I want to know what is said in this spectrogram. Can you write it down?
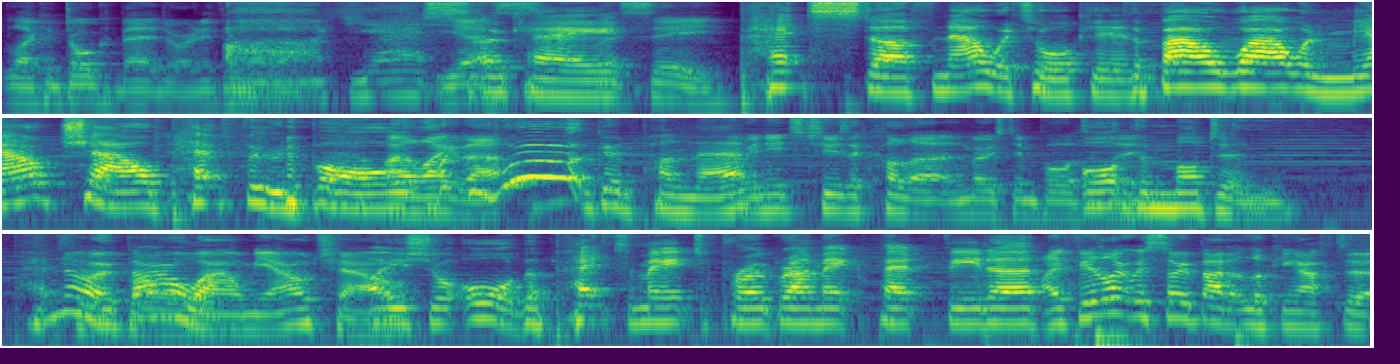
Like a dog bed or anything like Oh, that? Ah, yes. Yes. Okay. Let's see. Pet stuff. Now we're talking. The Bow Wow and Meow Chow pet food bowl. I like that. Woo! Good pun there. We need to choose a colour and most importantly. or the modern pet No, food bowl. Bow Wow Meow Chow. Are you sure? Or the Pet Mate Programmic Pet Feeder. I feel like we're so bad at looking after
